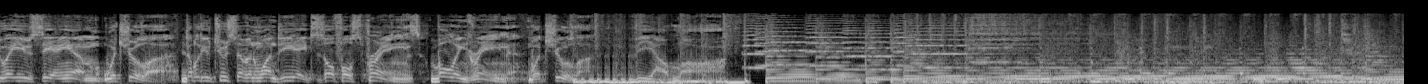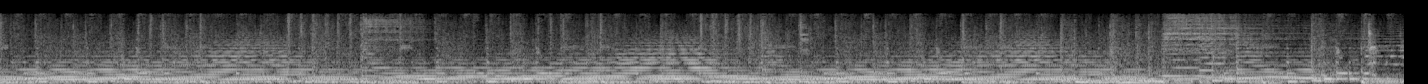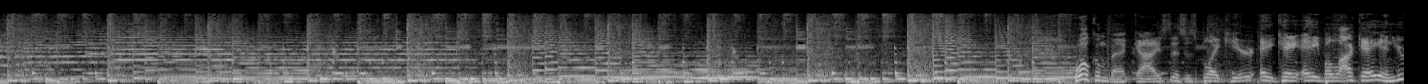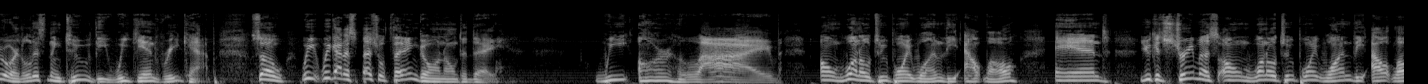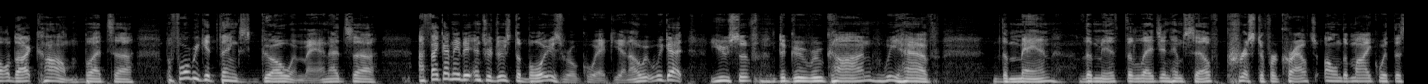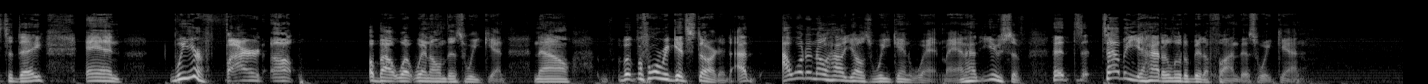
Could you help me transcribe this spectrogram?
WAUCAM, Wauchula. W271DH, Zolfo Springs. Bowling Green, Wauchula. The Outlaw. Welcome back, guys. This is Blake here, aka Balake, and you are listening to the weekend recap. So, we, we got a special thing going on today. We are live on 102.1 The Outlaw, and you can stream us on 102.1 the TheOutlaw.com. But uh, before we get things going, man, it's. Uh, I think I need to introduce the boys real quick. You know, we got Yusuf, the Guru Khan. We have the man, the myth, the legend himself, Christopher Crouch, on the mic with us today. And we are fired up about what went on this weekend. Now, but before we get started, I I want to know how y'all's weekend went, man. Yusuf, uh, tell me you had a little bit of fun this weekend.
